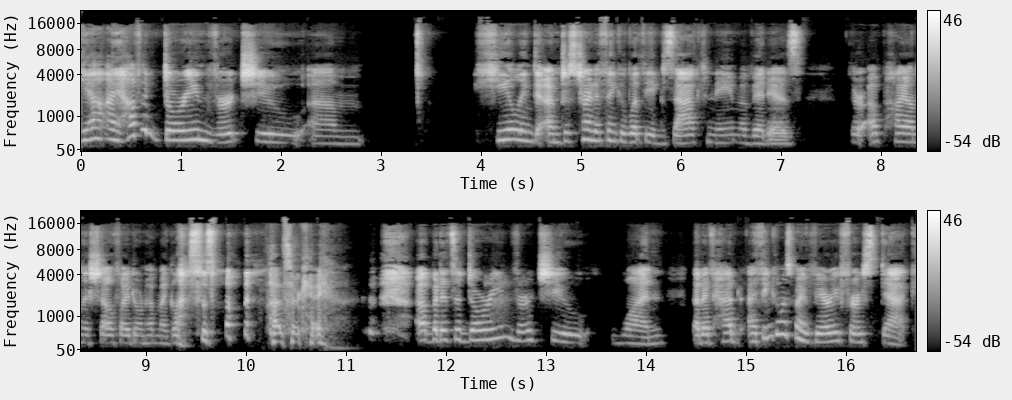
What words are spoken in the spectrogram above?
Yeah, I have a Doreen Virtue um, healing. De- I'm just trying to think of what the exact name of it is. They're up high on the shelf. I don't have my glasses on. That's okay. Uh, but it's a Doreen Virtue one that I've had. I think it was my very first deck.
